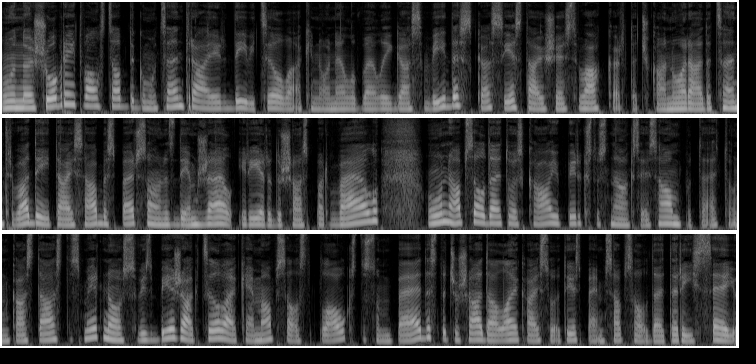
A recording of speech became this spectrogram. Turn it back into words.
Un šobrīd valsts apdeguma centrā ir divi cilvēki no nelabvēlīgās vides, kas iestājušies vakar, taču, kā norāda centra vadītājs, abas personas, diemžēl, ir ieradušās par vēlu un apsaldētos kāju pirkstus nāksies amputēt. Un, kā stāsta Smirnovs, visbiežāk cilvēkiem apsaldēt apsalst plaukstas un pēdas, taču šādā laikā esot iespējams apsaldēt arī seju.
